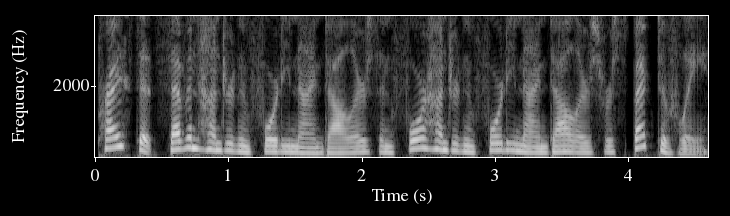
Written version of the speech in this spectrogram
priced at $749 and $449 respectively,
